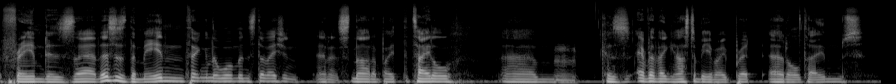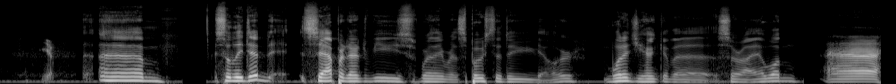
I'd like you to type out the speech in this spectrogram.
framed as uh, this is the main thing in the women's division, and it's not about the title. Um, Mm. because everything has to be about Britt at all times. Yep. Um. So they did separate interviews where they were supposed to do. Or what did you think of the Saraya one? Uh,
